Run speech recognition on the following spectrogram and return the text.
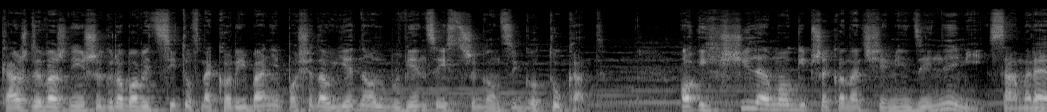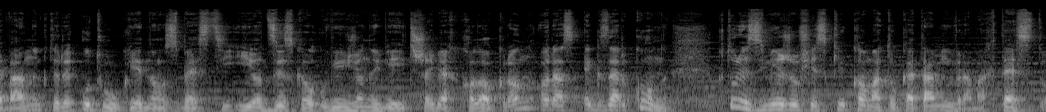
Każdy ważniejszy grobowiec sitów na Koribanie posiadał jedną lub więcej strzegących go tukat. O ich sile mogli przekonać się m.in. sam Revan, który utłukł jedną z bestii i odzyskał uwięziony w jej trzewiach holokron, oraz Exar-Kun, który zmierzył się z kilkoma tukatami w ramach testu.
